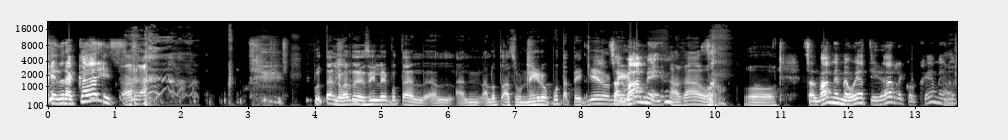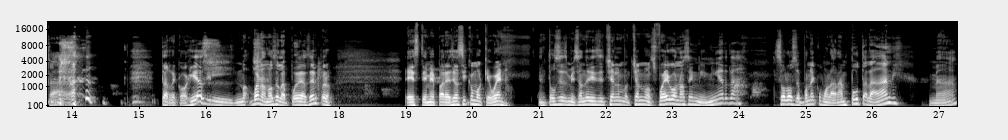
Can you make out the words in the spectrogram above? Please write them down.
¡Que Dracaris! Ajá. Puta, en lugar de decirle, puta, al, al, al, otro, a su negro, puta, te quiero. Salvame. Ajá, o, o... Salvame, me voy a tirar, recogeme. Ajá. te recogías y, no, bueno, no se la puede hacer, pero este, me pareció así como que, bueno, entonces mi Sandra dice, echámonos fuego, no hacen ni mierda. Solo se pone como la gran puta la Dani, ¿verdad?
